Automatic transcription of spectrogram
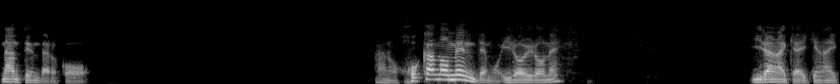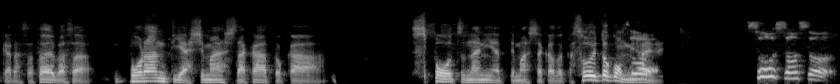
なんて言うんだろうこうあの他の面でもいろいろねいらなきゃいけないからさ例えばさボランティアしましたかとかスポーツ何やってましたかとかそういうとこも見られるそうそうそう。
